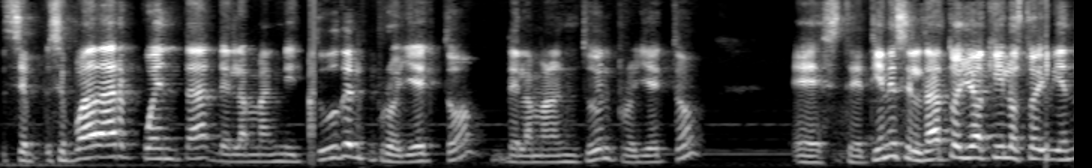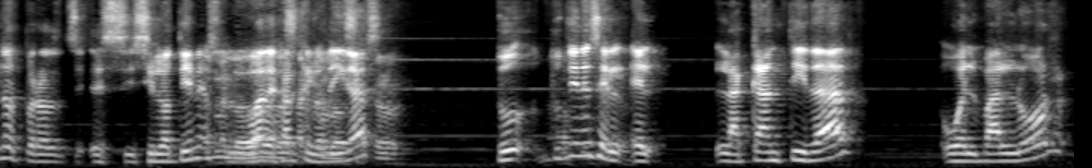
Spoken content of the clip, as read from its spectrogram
se, se pueda dar cuenta de la magnitud del proyecto, de la magnitud del proyecto. Este, tienes el dato, yo aquí lo estoy viendo, pero si, si lo tienes, me lo voy a dejar que lo digas. Tú, tú tienes el, el, la cantidad o el valor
